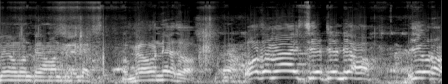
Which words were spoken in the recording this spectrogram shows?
মেহমান টেহমান গেলে মেহমান নিয়ে আছো ও তুমি চেটে নিয়ে ই করো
